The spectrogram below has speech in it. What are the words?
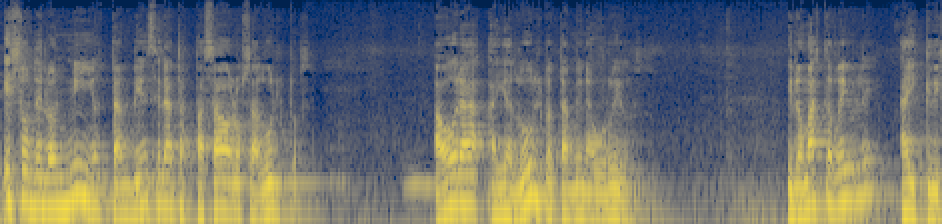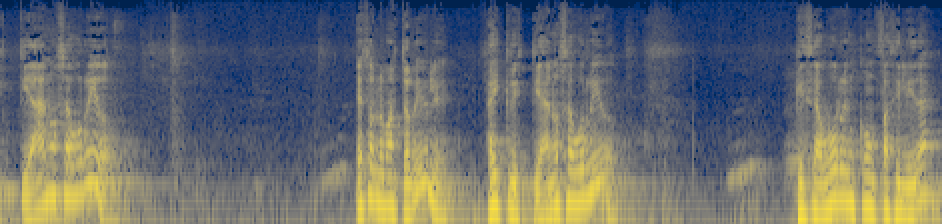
eso de los niños también se le ha traspasado a los adultos. Ahora hay adultos también aburridos. Y lo más terrible, hay cristianos aburridos. Eso es lo más terrible. Hay cristianos aburridos que se aburren con facilidad.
